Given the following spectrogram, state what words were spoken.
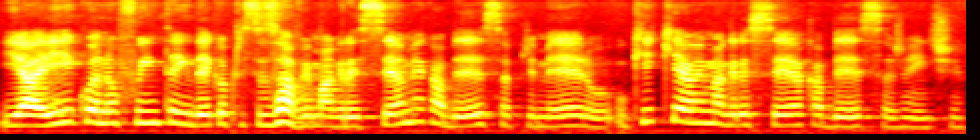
E aí, quando eu fui entender que eu precisava emagrecer a minha cabeça primeiro, o que, que é emagrecer a cabeça, gente?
